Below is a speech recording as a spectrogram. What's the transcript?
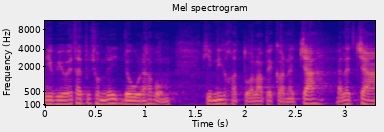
รีวิวให้ท่านผู้ชมได้ดูนะครับผมคลิปนี้ขอตัวลาไปก่อนนะจ๊ะไปละจ้า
